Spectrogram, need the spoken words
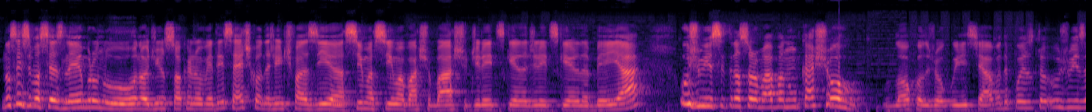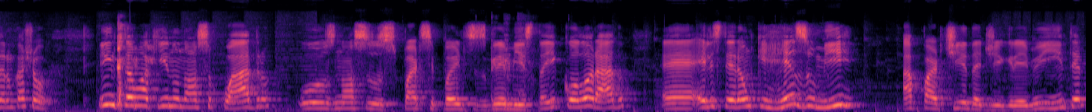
Não sei se vocês lembram no Ronaldinho Soccer 97, quando a gente fazia cima, cima, baixo, baixo, direita, esquerda, direita, esquerda, B e A, o juiz se transformava num cachorro. Logo quando o jogo iniciava, depois o o juiz era um cachorro. Então aqui no nosso quadro, os nossos participantes gremista e colorado, é, eles terão que resumir a partida de Grêmio e Inter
